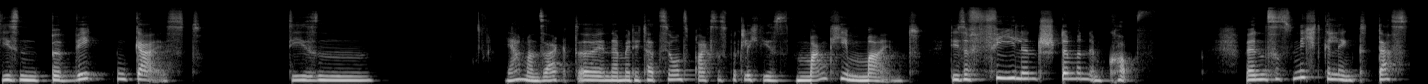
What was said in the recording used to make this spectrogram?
diesen bewegten Geist, diesen, ja, man sagt äh, in der Meditationspraxis wirklich dieses Monkey Mind, diese vielen Stimmen im Kopf. Wenn es uns nicht gelingt, das,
